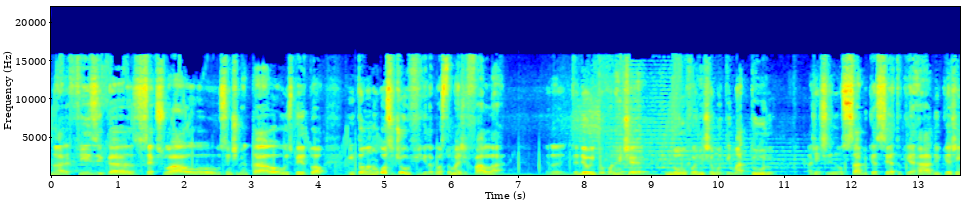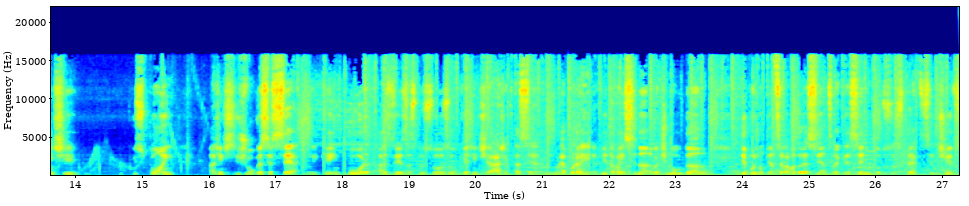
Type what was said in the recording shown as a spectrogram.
na área física, sexual, sentimental, espiritual. Então ela não gosta de ouvir, ela gosta mais de falar. Entendeu? Então quando a gente é novo, a gente é muito imaturo. A gente não sabe o que é certo, o que é errado e o que a gente expõe, a gente julga ser certo e quer impor às vezes às pessoas o que a gente acha que está certo. E não é por aí. A vida vai ensinando, vai te moldando e depois de um tempo você vai amadurecendo, você vai crescendo em todos os aspectos e sentidos.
